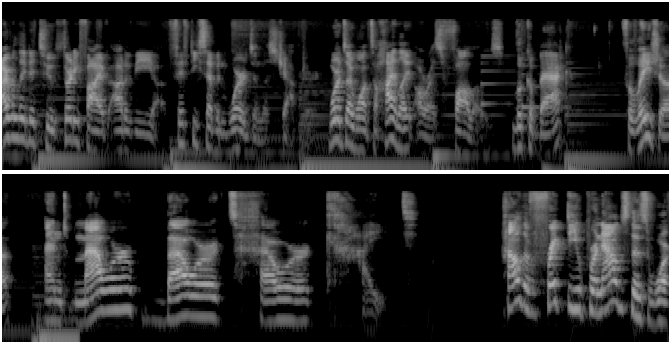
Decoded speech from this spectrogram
I related to 35 out of the uh, 57 words in this chapter. Words I want to highlight are as follows. Look back, Phalasia, and Mauer Bauer Tower Kite. How the frick do you pronounce this word?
